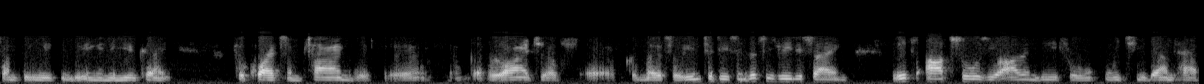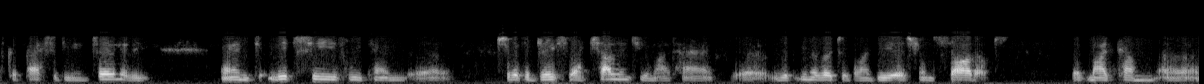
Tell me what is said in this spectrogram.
something we've been doing in the UK for quite some time with uh, a variety of uh, commercial entities. And this is really saying, let's outsource your R&D for which you don't have capacity internally. And let's see if we can address that challenge you might have uh, with innovative ideas from startups that might come uh,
